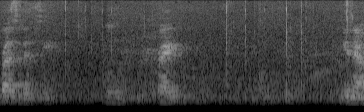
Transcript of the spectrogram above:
residency, right? You know,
